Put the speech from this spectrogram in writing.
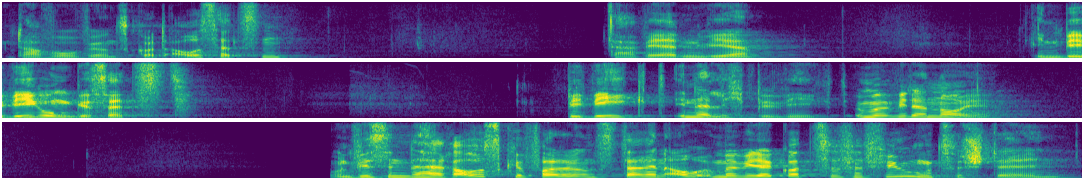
Und da, wo wir uns Gott aussetzen, da werden wir in Bewegung gesetzt, bewegt, innerlich bewegt, immer wieder neu. Und wir sind herausgefordert, uns darin auch immer wieder Gott zur Verfügung zu stellen.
